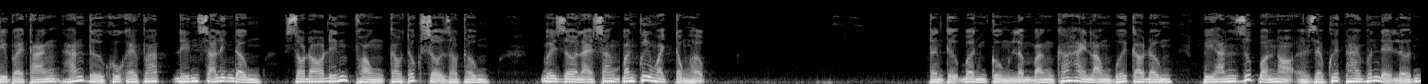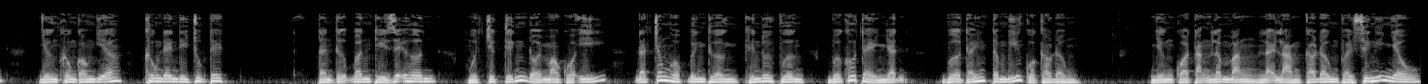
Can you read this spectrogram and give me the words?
Chỉ vài tháng hắn từ khu khai phát đến xã Linh Đồng Sau đó đến phòng cao tốc sở giao thông Bây giờ lại sang ban quy hoạch tổng hợp Tần Tự Bân cùng Lâm Băng khá hài lòng với Cao Đông vì hắn giúp bọn họ giải quyết hai vấn đề lớn, nhưng không có nghĩa không nên đi chúc Tết. Tần Tự Bân thì dễ hơn, một chiếc kính đổi màu của Ý đặt trong hộp bình thường khiến đối phương vừa có thể nhận vừa thấy tâm ý của Cao Đông. Nhưng quà tặng Lâm Băng lại làm Cao Đông phải suy nghĩ nhiều,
